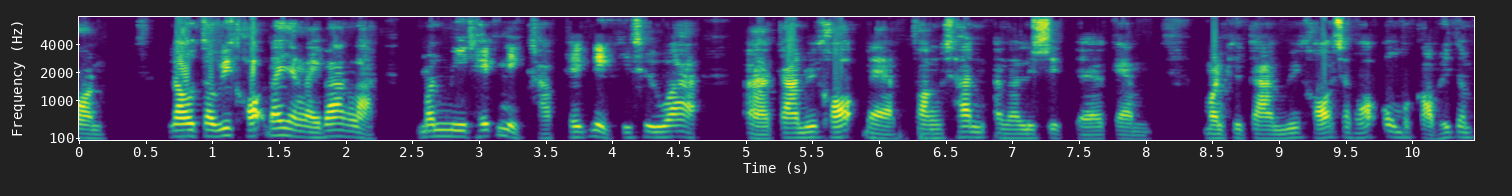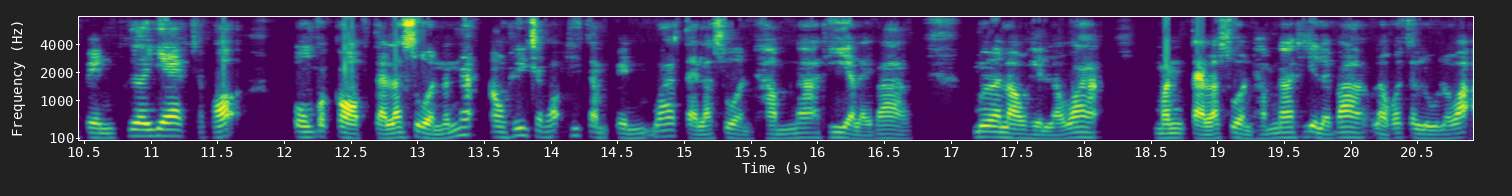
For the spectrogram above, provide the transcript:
ก่อน เราจะวิเคราะห์ได้ยังไงบ้างล่ะ มันมีเทคนิคครับ เทคนิคที่ชื่อว่าการวิเคราะห์แบบฟังก์ชัน analysis diagram มันคือการวิเคราะห์เฉพาะองค์ประกอบที่จำเป็น เพื่อแยกเฉพาะองค์ประกอบแต่ละส่วนนั้นนะเอาที่เฉพาะที่จำเป็นว่าแต่ละส่วนทำหน้าที่อะไรบ้าง เมื่อเราเห็นแล้วว่า มันแต่ละส่วนทำหน้าที่อะไรบ้าง เราก็จะรู้แล้วว่า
